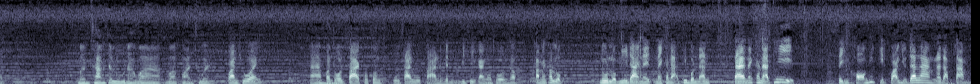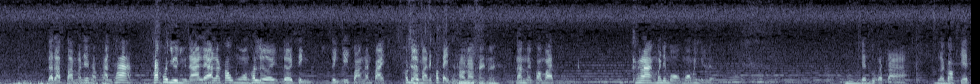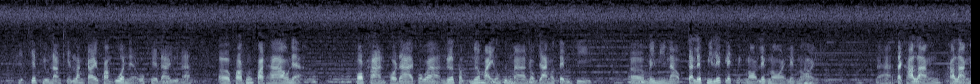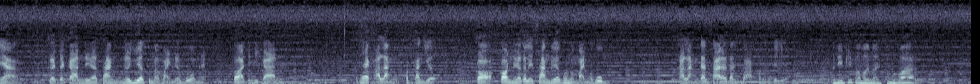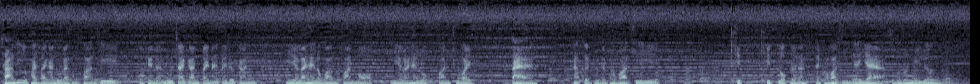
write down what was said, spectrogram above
เหมือนช้างจะรู้นะว่าว่าควานช่วย ควานช่วยอ่าคอนโทรลซ้ายคอนโทรลหูซ้ายหูขวานั่นเป็นวิธีการคอนโทรลเขาทำให้เขาหลบนู่นหลบนี่ได้ในในขณะที่บนนั้น แต่ในขณะที่สิ่งของที่กีดขวางอยู่ด้านล่างระดับต่ำระดับต่ำอันนี้สำคัญถ้า ถ้าเขายืนอยู่นานแล้วแล้วเขางวงเขาเลยเลยสิ่งสิ่งกีดขวางนั้นไปเขาเดินมาเนี่ยเขาเตะทันเท้าทีหน้าเตะเลย นั่นหมายความว่าข้างล่างไม่ได้มองมองไม่เห็นเลย เคสลูกตา แล้วก็เคสเคสผิวหนังเคสร่างกายความอ้วนเนี่ยโอเคได้อยู่นะเอ่อฝ่าทุ่งฝ่าเท้าเนี่ย พอผ่านพอได้ เพราะว่าเนื้อสเนื้อใหม่เขาขึ้นมา ดอกยางเขาเต็มที่เอ่อไม่มีเน่าแต่เล็บมีเล็กเล็กเล็กน้อยเล็กน้อยเล็กน้อยนะฮะแต่ขาหลังขาหลังเนี่ยเกิดจากการเนื้อสร้างเนื้อเยื่อขึ้นมาใหม่เนื้อบวมเนี่ยก็อาจจะมีการกระแทกขาหลังค่อนข้างเยอะ ก็ก้อนเนื้อก็เลยสร้างเนื้อขึ้นมาใหม่มาหุ้ม ขาหลังด้านซ้ายและด้านขวาค่อนข้างจะเยอะ อันนี้พี่ประเมินหน่อยสมมติว่า ช้างที่อยู่ภายใต้การดูแลของควานที่โอเคนะรู้ใจกันไปไหนไปด้วยกัน มีอะไรให้ระวังควานบอก มีอะไรให้หลบควานช่วย แต่ถ้าเกิดอยู่ในภาวะที่คิดคิดลบเลยนะในภาวะที่แย่ๆสมมติมันมีเรื่อง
